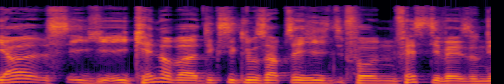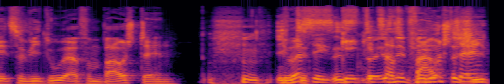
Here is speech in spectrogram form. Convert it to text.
Ja, ich, ich kenne aber Dixie Clues hauptsächlich von Festivals und nicht so wie du auch von Baustellen. Ich weiß nicht, geht, geht's auf Baustellen,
